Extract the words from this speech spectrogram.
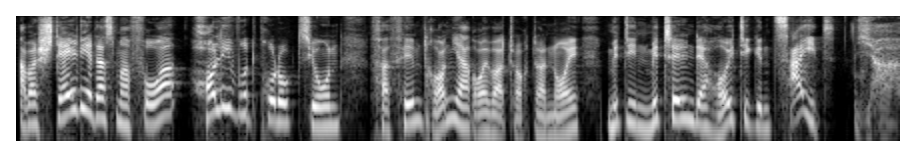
Aber stell dir das mal vor, Hollywood-Produktion verfilmt Ronja Räubertochter neu mit den Mitteln der heutigen Zeit. Ja.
